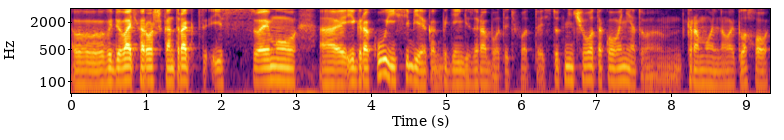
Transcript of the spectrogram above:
Выбивать хороший контракт из своему э, игроку и себе как бы деньги заработать. Вот, то есть тут ничего такого нету крамольного и плохого.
